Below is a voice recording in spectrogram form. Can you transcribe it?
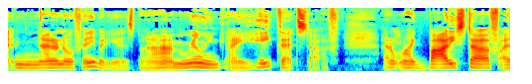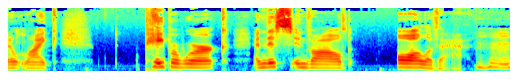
I mean, I don't know if anybody is, but I'm really I hate that stuff. I don't like body stuff. I don't like paperwork, and this involved all of that. Mm-hmm.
